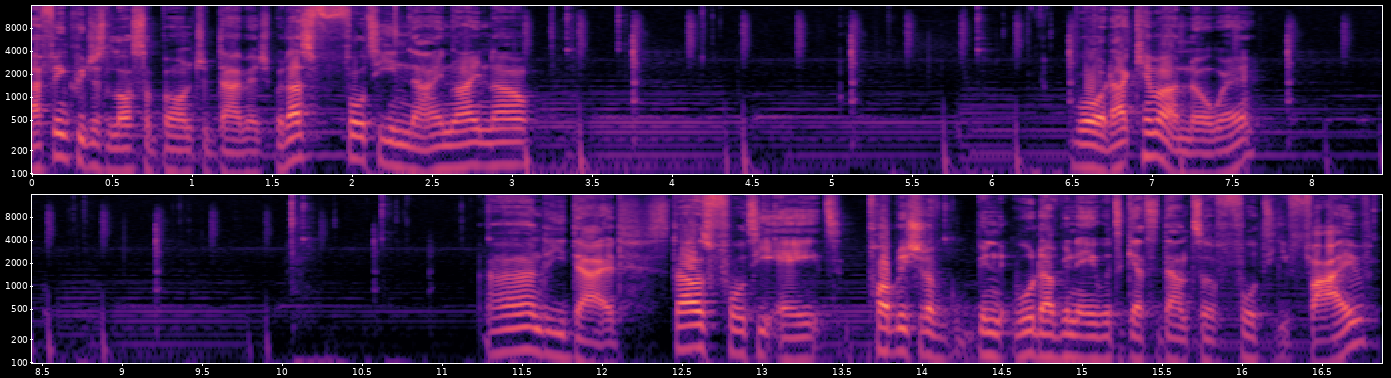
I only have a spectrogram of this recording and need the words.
I think we just lost a bunch of damage but that's 49 right now. Whoa that came out of nowhere. And he died. So that was 48 probably should have been would have been able to get it down to 45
